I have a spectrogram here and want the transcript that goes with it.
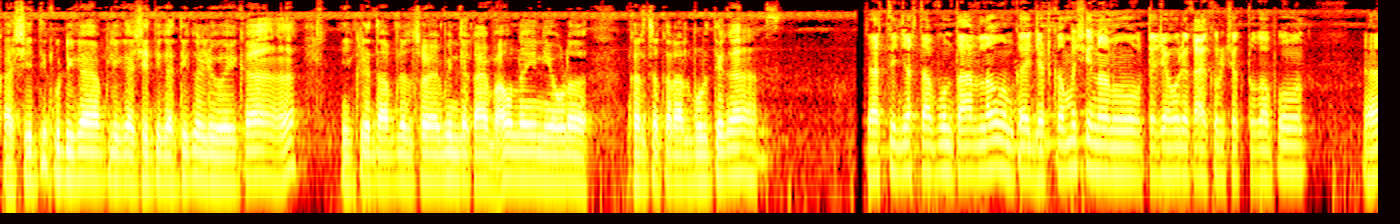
काय शेती कुठे काय आपली काय शेती काय तिकडली होय का इकडे तर आपल्याला सोयाबीनचा काय भाव नाही एवढं खर्च करायला पुरते का? जास्तीत जास्त आपण तार लावून काही झटका मशीन आणू त्याच्यावर काय करू शकतो का आपण? हा?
